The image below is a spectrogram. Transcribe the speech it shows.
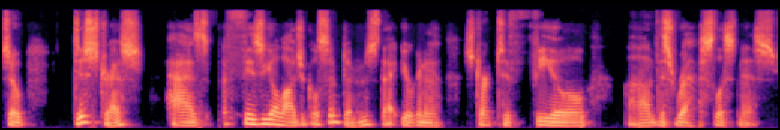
So, distress has physiological symptoms that you're going to start to feel uh, this restlessness.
